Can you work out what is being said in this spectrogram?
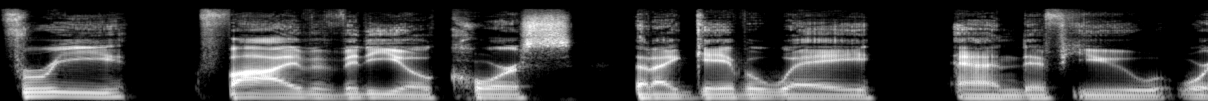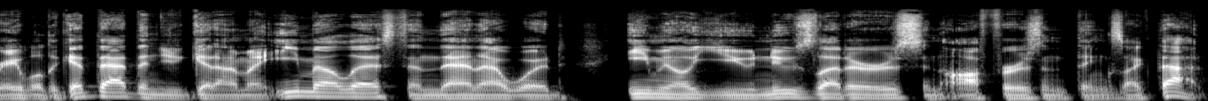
free five video course that I gave away and if you were able to get that, then you'd get on my email list. And then I would email you newsletters and offers and things like that.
